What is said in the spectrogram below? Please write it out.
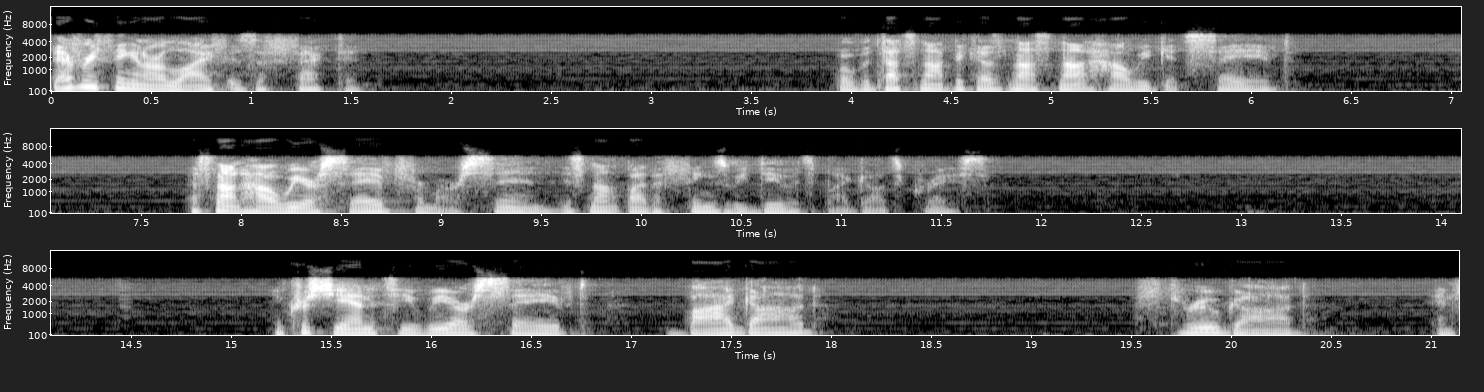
Everything in our life is affected but that's not because that's not how we get saved. That's not how we are saved from our sin. It's not by the things we do, it's by God's grace. In Christianity, we are saved by God, through God, and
